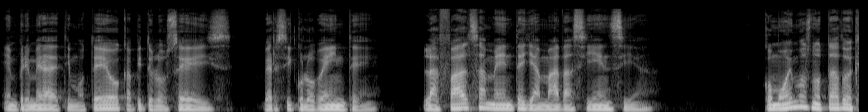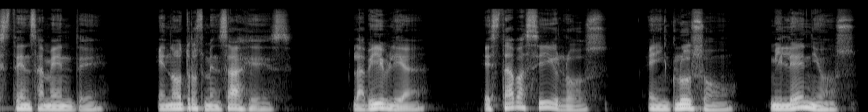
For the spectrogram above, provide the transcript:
en 1 de Timoteo capítulo 6, versículo 20, la falsamente llamada ciencia. Como hemos notado extensamente en otros mensajes, la Biblia estaba siglos e incluso milenios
